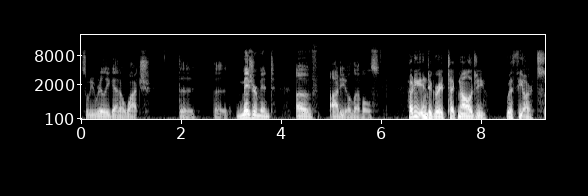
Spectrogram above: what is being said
so we really got to watch the, the measurement of audio levels. How do you integrate technology with the arts?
